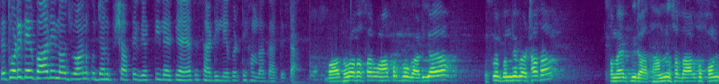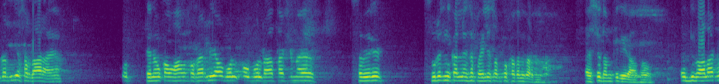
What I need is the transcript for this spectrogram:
ਤੇ ਥੋੜੀ ਦੇਰ ਬਾਅਦ ਇਹ ਨੌਜਵਾਨ ਕੁਝ ਅਣਪਛਾਤੇ ਵਿਅਕਤੀ ਲੈ ਕੇ ਆਇਆ ਤੇ ਸਾਡੀ ਲੇਬਰ ਤੇ ਹਮਲਾ ਕਰ ਦਿੱਤਾ बात हुआ था सर वहाँ पर दो गाड़ी आया उसमें बंदे बैठा था समैक पी रहा था हमने सरदार को फ़ोन कर दिया सरदार आया वो तीनों का वहाँ पकड़ लिया वो बोल वो बोल रहा था कि मैं सवेरे सूरज निकलने से पहले सबको ख़त्म कर दूंगा ऐसे धमकी दे रहा था वो तो दिवाला का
